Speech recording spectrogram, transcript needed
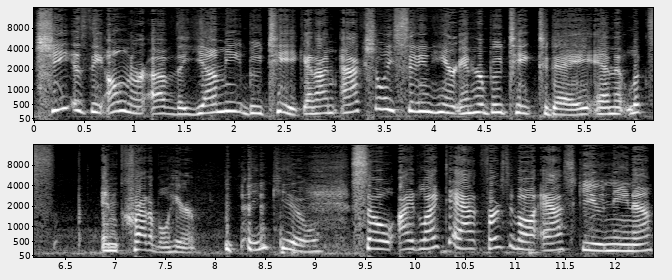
she is the owner of the Yummy Bouquet. And I'm actually sitting here in her boutique today, and it looks incredible here. Thank you. So I'd like to ask, first of all ask you, Nina,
